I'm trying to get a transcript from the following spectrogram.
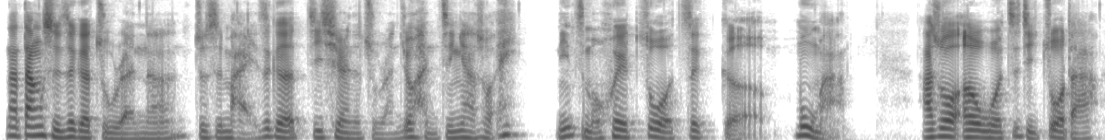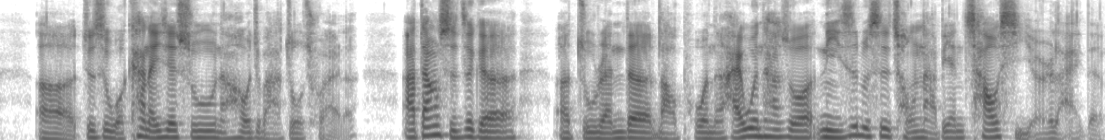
那当时这个主人呢，就是买这个机器人的主人就很惊讶说：“哎，你怎么会做这个木马？”他说：“呃，我自己做的，呃，就是我看了一些书，然后就把它做出来了。”啊，当时这个呃主人的老婆呢，还问他说：“你是不是从哪边抄袭而来的？”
